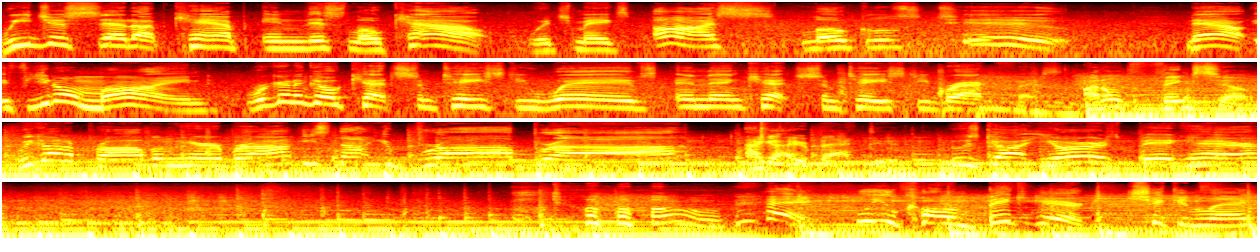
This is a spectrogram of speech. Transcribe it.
we just set up camp in this locale, which makes us locals too. Now, if you don't mind, we're gonna go catch some tasty waves and then catch some tasty breakfast. I don't think so. We got a problem here, brah. He's not your bra, brah. I got your back, dude. Who's got yours, big hair? Oh, Hey, who you calling big hair? Chicken legs?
